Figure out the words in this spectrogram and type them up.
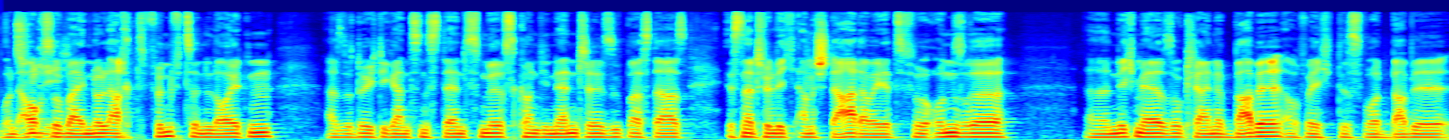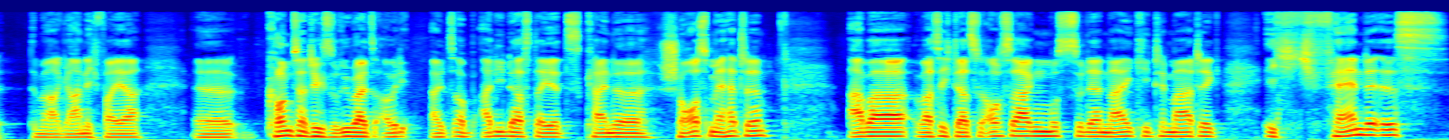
Und auch so bei 0815 Leuten, also durch die ganzen Stan Smiths, Continental, Superstars, ist natürlich am Start, aber jetzt für unsere äh, nicht mehr so kleine Bubble, auch wenn ich das Wort Bubble immer gar nicht feier, äh, kommt es natürlich so rüber, als, ob- als ob Adidas da jetzt keine Chance mehr hätte. Aber was ich dazu auch sagen muss zu der Nike-Thematik, ich fände es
